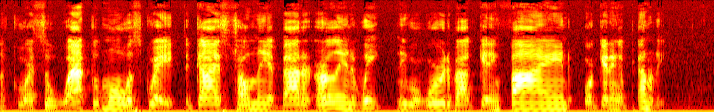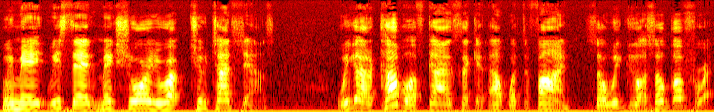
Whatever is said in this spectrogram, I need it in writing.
Of course, the whack-a-mole was great. The guys told me about it early in the week. They were worried about getting fined or getting a penalty. We made, we said, make sure you're up two touchdowns. We got a couple of guys that can help with the fine, so we can go. So go for it.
